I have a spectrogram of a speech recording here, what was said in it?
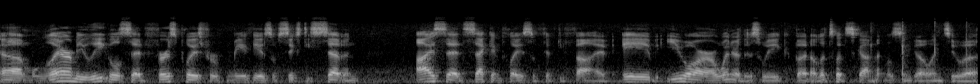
Um, Laramie Legal said first place for Prometheus of 67. I said second place of 55. Abe, you are our winner this week, but uh, let's let Scott Mendelson go into uh,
